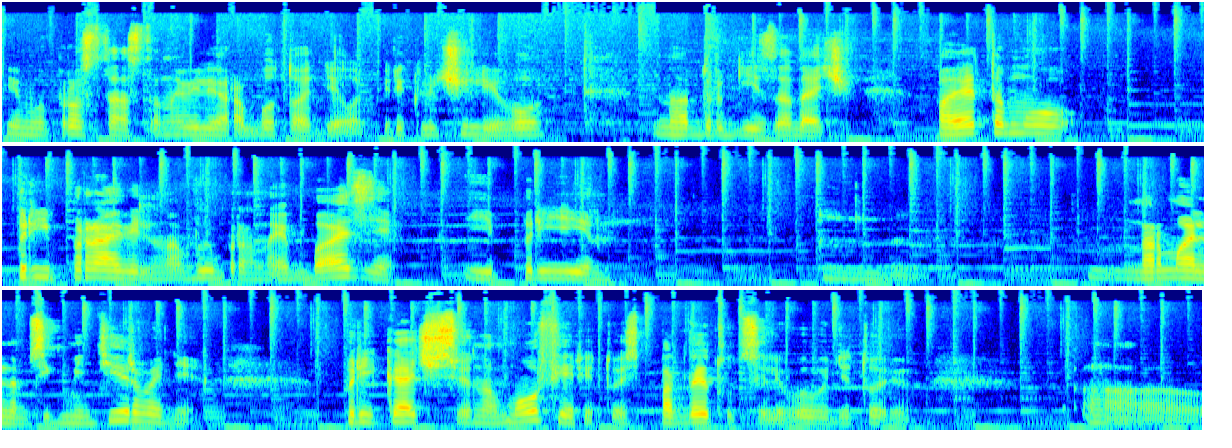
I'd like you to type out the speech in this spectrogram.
и мы просто остановили работу отдела, переключили его на другие задачи. Поэтому при правильно выбранной базе и при нормальном сегментировании – при качественном офере, то есть под эту целевую аудиторию, а,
